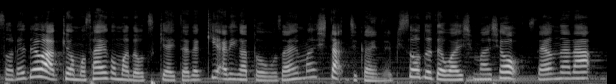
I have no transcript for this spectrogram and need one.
それでは今日も最後までお付き合いいただきありがとうございました。次回のエピソードでお会いしましょう。さようなら。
